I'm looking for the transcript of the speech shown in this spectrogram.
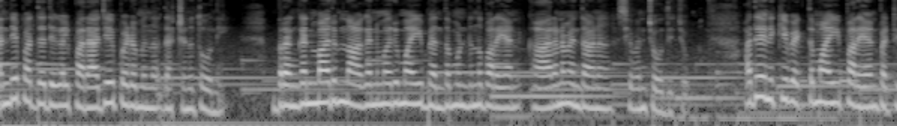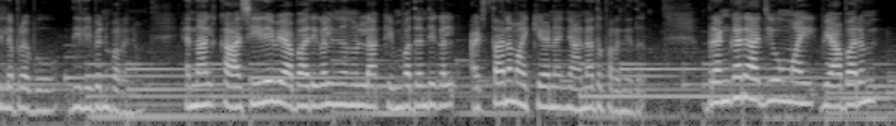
തന്റെ പദ്ധതികൾ പരാജയപ്പെടുമെന്ന് ദക്ഷിണ തോന്നി. ഭ്രങ്കന്മാരും നാഗന്മാരുമായി ബന്ധമുണ്ടെന്ന് പറയാൻ കാരണം എന്താണ് ശിവൻ ചോദിച്ചു. അതെനിക്ക് വ്യക്തമായി പറയാൻ പറ്റില്ല പ്രഭു ദിലീപൻ പറഞ്ഞു. എന്നാൽ കാശിയിലെ വ്യാപാരികളിൽ നിന്നുള്ള കിംവദന്തികൾ അടിസ്ഥാനമാക്കിയാണ് ഞാനത് പറഞ്ഞത്. ബ്രങ്കരാജ്യവുമായി വ്യാപാരം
